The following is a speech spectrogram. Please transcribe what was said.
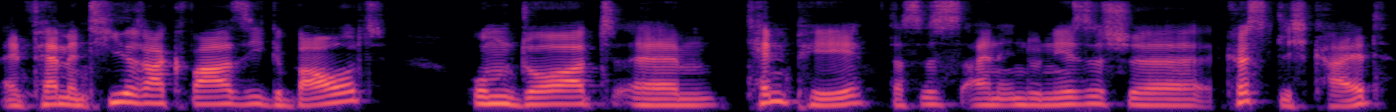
ein Fermentierer quasi, gebaut um dort ähm, Tempeh, das ist eine indonesische Köstlichkeit,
